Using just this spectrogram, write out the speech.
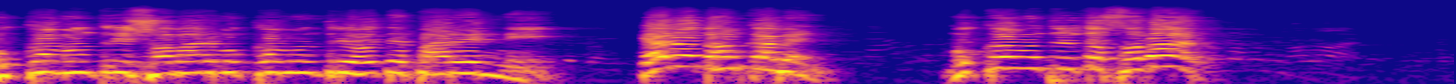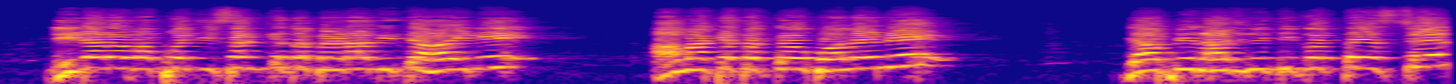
মুখ্যমন্ত্রী সবার মুখ্যমন্ত্রী হতে পারেননি। কেন ধমকাবেন? মুখ্যমন্ত্রী তো সবার। লিডার অফ অপোজিশনকে তো বেড়া দিতে হয়নি। আমাকে তো কেউ বলেনি যে আপনি রাজনীতি করতে এসছেন।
